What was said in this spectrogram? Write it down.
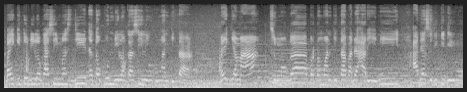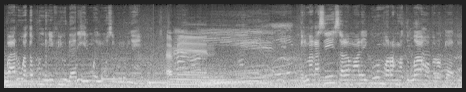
baik itu di lokasi masjid ataupun di lokasi lingkungan kita Baik jamaah, semoga pertemuan kita pada hari ini ada sedikit ilmu baru ataupun review dari ilmu-ilmu sebelumnya. Amin. Terima kasih. Assalamualaikum warahmatullahi wabarakatuh.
